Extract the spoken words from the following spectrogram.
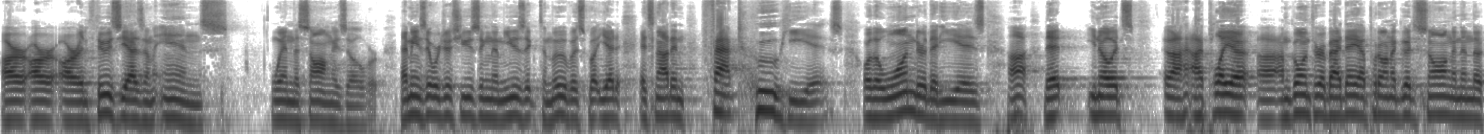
Our, our, our enthusiasm ends when the song is over. That means that we're just using the music to move us, but yet it's not in fact who He is or the wonder that He is. Uh, that, you know, it's, I play a, uh, going through a bad day, I put on a good song, and then the,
